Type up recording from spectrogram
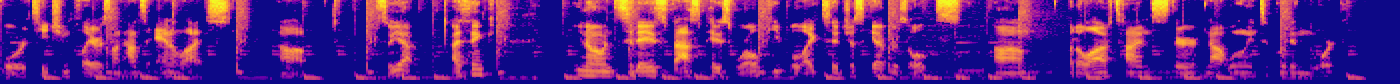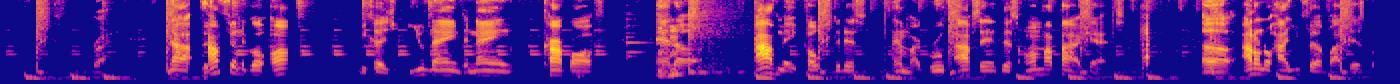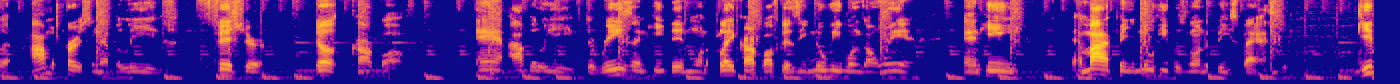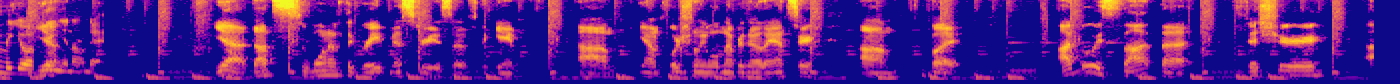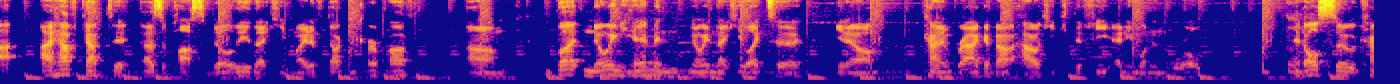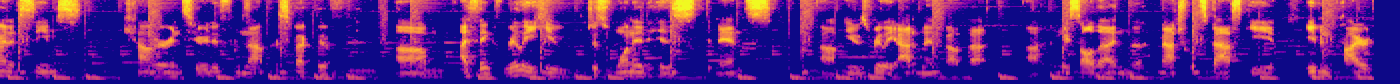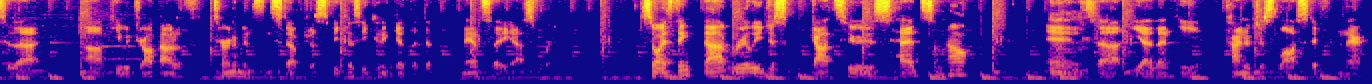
for teaching players on how to analyze. Um, so, yeah, I think, you know, in today's fast paced world, people like to just get results. Um, but a lot of times they're not willing to put in the work. Right. Now The- I'm finna go off because you named the name Karpov, and uh, I've made posts to this in my group. I've said this on my podcast. Uh, I don't know how you feel about this, but I'm a person that believes Fischer ducked Karpov, and I believe the reason he didn't want to play Karpov because he knew he wasn't gonna win, and he, in my opinion, knew he was going to beat Spassky. Give me your Yeah. opinion on that. Yeah, that's one of the great mysteries of the game. Um, yeah, unfortunately, we'll never know the answer. Um, but I've always thought that Fischer, uh, I have kept it as a possibility that he might have ducked Karpov. Um, but knowing him and knowing that he liked to, you know, kind of brag about how he could defeat anyone in the world, it Mhm. also kind of seems counterintuitive from that perspective. Um, I think really he just wanted his demands. Um, he was really adamant about that. Uh, and we saw that in the match with Spassky. Even prior to that, um, he would drop out of tournaments and stuff just because he couldn't get the demands that he asked for. So I think that really just got to his head somehow. And uh, yeah, then he kind of just lost it from there.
